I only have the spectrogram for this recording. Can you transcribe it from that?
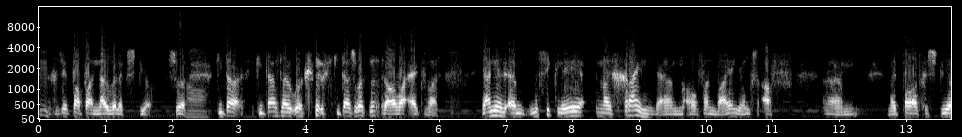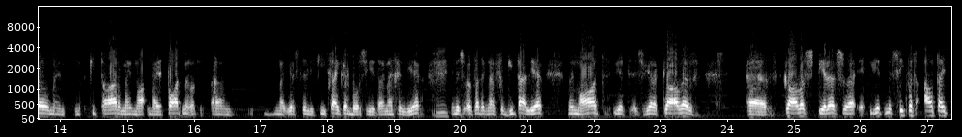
hm. en gesê pappa nou wil ek speel. So ah. gitaar gitaar is nou ook gitaar is ook daar waar ek was. Ja nee, um, musiek lê in my grein um, al van baie jonks af. Ehm um, my pa het gespeel my gitaar my my pa het my um, my eerste liedjie suikerbossie het hy my geleer. Hmm. en dis ook wat ek nou vir gitaar leer. My ma het weet is weer 'n klawer uh klawerspeler so weet musiek was altyd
